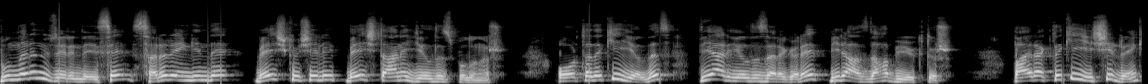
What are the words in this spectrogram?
Bunların üzerinde ise sarı renginde 5 köşeli 5 tane yıldız bulunur. Ortadaki yıldız diğer yıldızlara göre biraz daha büyüktür. Bayraktaki yeşil renk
